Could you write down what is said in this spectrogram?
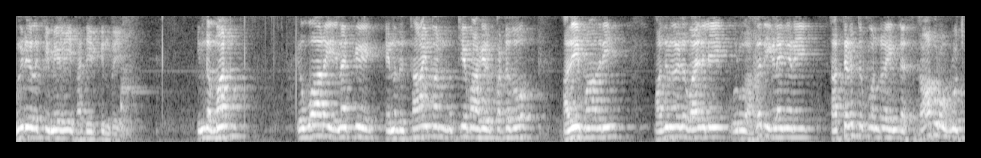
வீடுகளுக்கு மேலே கட்டியிருக்கின்றேன். இந்த மண் எவ்வாறு எனக்கு எனது தாய்மண் முக்கியமாக ஏற்பட்டதோ அதே மாதிரி பதினேழு வயதிலே ஒரு அகதி இளைஞனை தத்தெடுத்து கொன்ற இந்த ஸ்காபரோ ரூச்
